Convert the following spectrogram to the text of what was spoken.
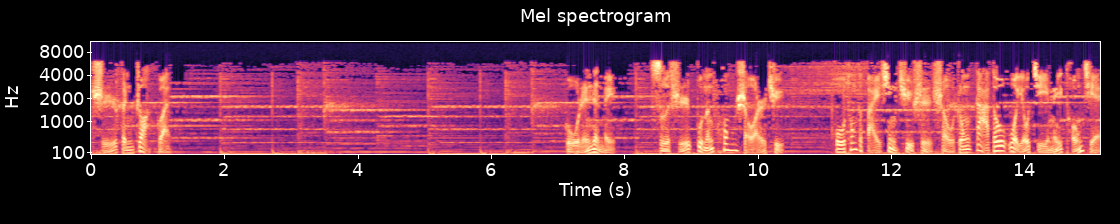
十分壮观。古人认为，死时不能空手而去。普通的百姓去世，手中大都握有几枚铜钱，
